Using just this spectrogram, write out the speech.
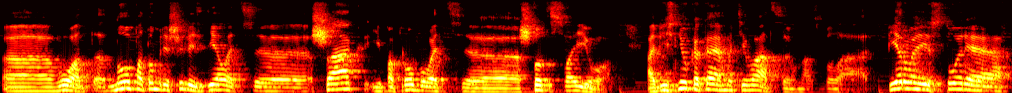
Э, вот. Но потом решили сделать э, шаг и попробовать э, что-то свое. Объясню, какая мотивация у нас была. Первая история,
